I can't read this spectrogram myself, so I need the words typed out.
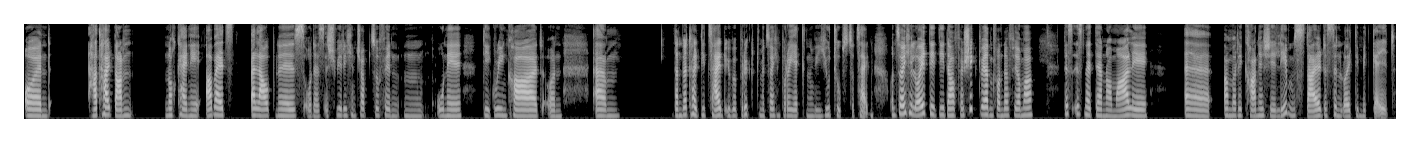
und hat halt dann noch keine Arbeitserlaubnis oder es ist schwierig, 'n Job zu finden ohne die Green Card und, ähm dann wird halt die Zeit überbrückt mit solchen Projekten wie YouTubes zu zeigen. Und solche Leute, die da verschickt werden von der Firma, das ist nicht der normale, äh, amerikanische Lebensstyle, das sind Leute mit Geld.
